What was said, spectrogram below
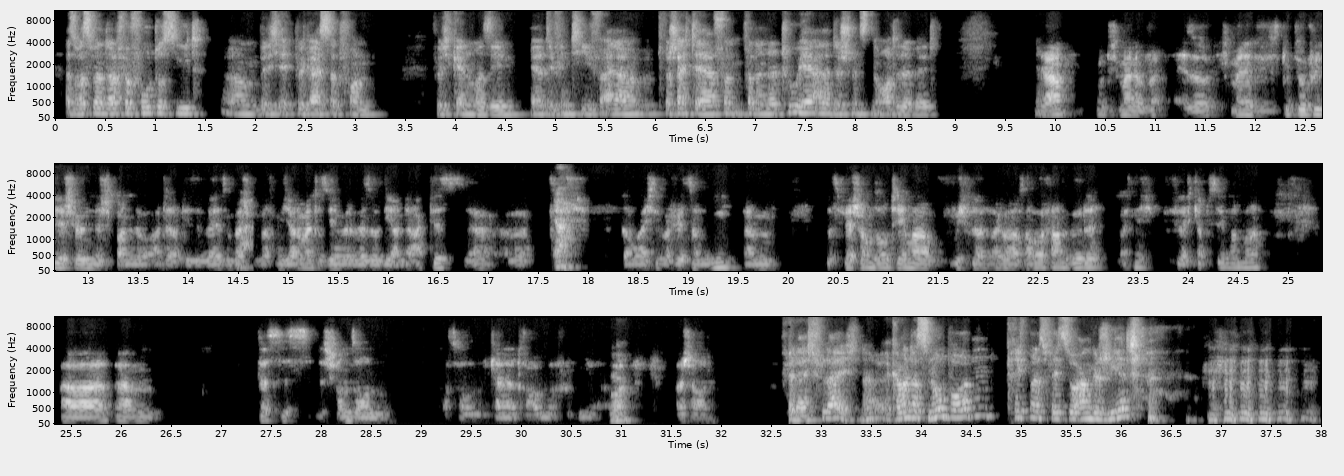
also was man da für Fotos sieht, ähm, bin ich echt begeistert von. Würde ich gerne mal sehen. Ja, definitiv. Einer, wahrscheinlich der von, von der Natur her einer der schönsten Orte der Welt. Ja. ja. Und ich meine, also ich meine, es gibt so viele schöne, spannende Orte auf dieser Welt. Zum Beispiel, was mich auch noch mal interessieren würde, wäre so die Antarktis. Ja, also, ja. Da war ich zum Beispiel jetzt noch nie. Ähm, das wäre schon so ein Thema, wo ich vielleicht mal sauber fahren würde. Weiß nicht, vielleicht klappt es irgendwann mal. Aber ähm, das ist, ist, schon so ein, so ein kleiner Traum von mir. Aber ja. mal schauen. Vielleicht, vielleicht. Ne? Kann man das Snowboarden? Kriegt man das vielleicht so engagiert?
